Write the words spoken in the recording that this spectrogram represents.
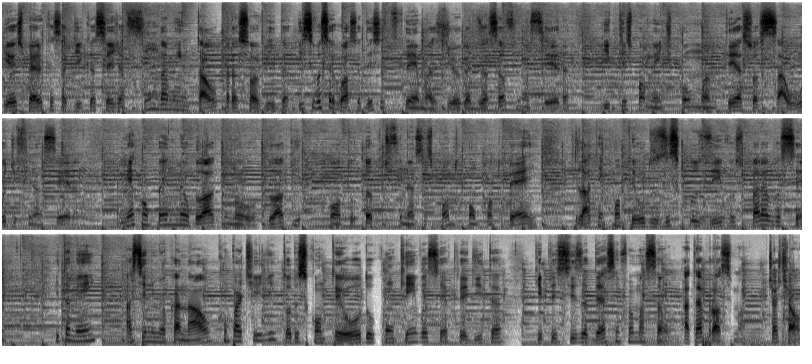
e eu espero que essa dica seja fundamental para a sua vida. E se você gosta desses temas de organização financeira e principalmente como manter a sua saúde financeira, me acompanhe no meu blog no blog.updefinanças.com.br que lá tem conteúdos exclusivos para você. E também assine meu canal, compartilhe todo esse conteúdo com quem você acredita que precisa dessa informação. Até a próxima. Tchau, tchau.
